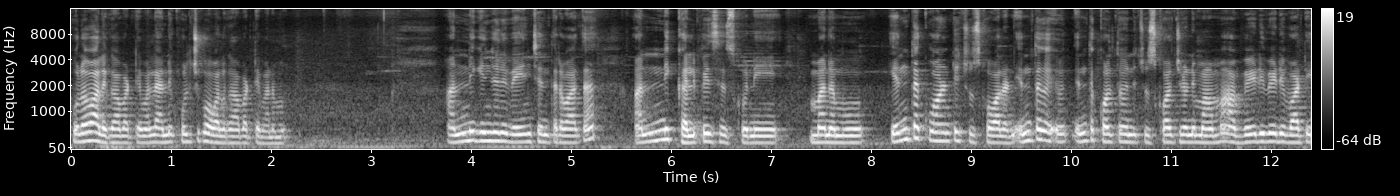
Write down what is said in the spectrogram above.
కొలవాలి కాబట్టి మళ్ళీ అన్నీ కొలుచుకోవాలి కాబట్టి మనము. అన్ని గింజలు వేయించిన తర్వాత అన్నీ కలిపేసేసుకొని మనము ఎంత క్వాంటిటీ చూసుకోవాలండి? ఎంత ఎంత కొలత ఉంది చూసుకోవాలి చూడండి మా అమ్మ ఆ వేడి వేడి వాటి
